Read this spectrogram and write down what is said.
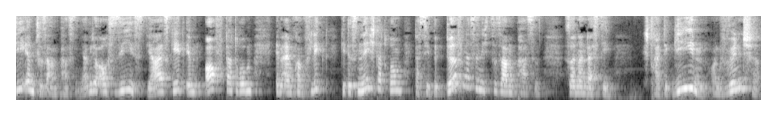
die eben zusammenpassen. Ja, wie du auch siehst, ja, es geht eben oft darum, in einem Konflikt geht es nicht darum, dass die Bedürfnisse nicht zusammenpassen, sondern dass die Strategien und Wünsche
